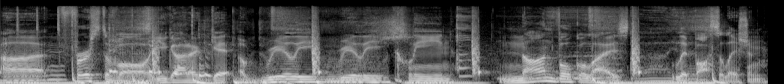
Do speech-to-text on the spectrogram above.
uh, first of all, you gotta get a really, really clean, non vocalized lip oscillation.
